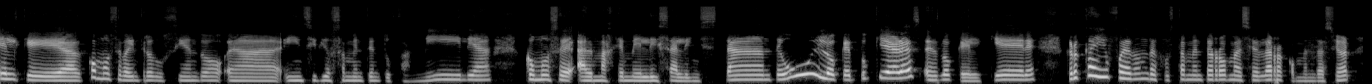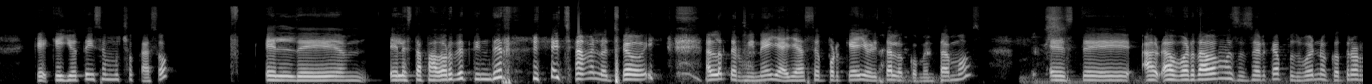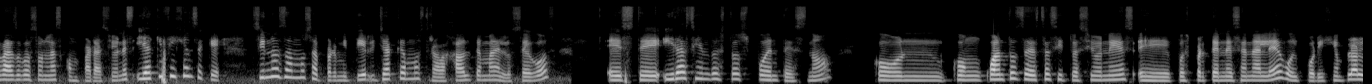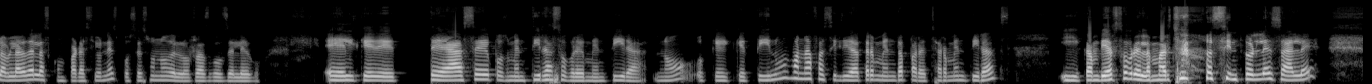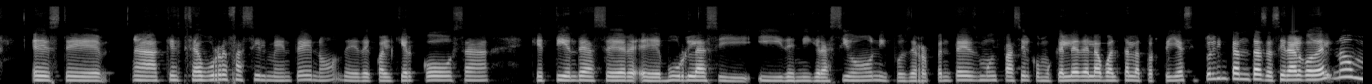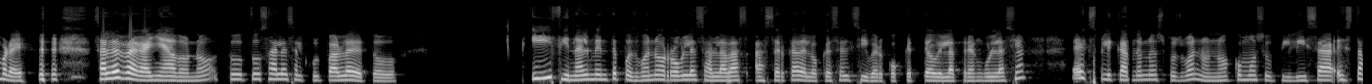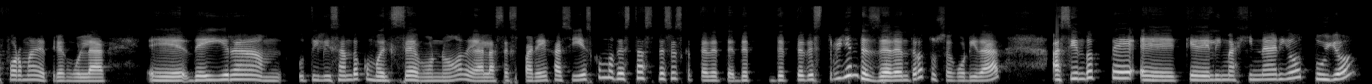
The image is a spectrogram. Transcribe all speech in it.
el que ah, cómo se va introduciendo ah, insidiosamente en tu familia, cómo se alma gemeliza al instante, uy, lo que tú quieres es lo que él quiere. Creo que ahí fue donde justamente Roma hacía la recomendación que, que yo te hice mucho caso, el de el estafador de Tinder, ya me lo eché hoy, ya lo terminé, ya, ya sé por qué y ahorita lo comentamos. Este, abordábamos acerca, pues bueno, que otros rasgos son las comparaciones. Y aquí fíjense que si nos vamos a permitir, ya que hemos trabajado el tema de los egos, este, ir haciendo estos puentes, ¿no? Con, con cuántos de estas situaciones eh, pues pertenecen al ego. Y por ejemplo, al hablar de las comparaciones, pues es uno de los rasgos del ego. El que te hace pues mentira sobre mentira, ¿no? Que, que tiene una facilidad tremenda para echar mentiras y cambiar sobre la marcha si no le sale, este, que se aburre fácilmente, ¿no? De, cualquier cosa, que tiende a hacer eh, burlas y, y, denigración y pues de repente es muy fácil como que le dé la vuelta a la tortilla. Si tú le intentas decir algo de él, no hombre, sales regañado, ¿no? Tú, tú sales el culpable de todo. Y finalmente, pues bueno, Robles hablabas acerca de lo que es el cibercoqueteo y la triangulación, explicándonos, pues bueno, ¿no? Cómo se utiliza esta forma de triangular eh, de ir utilizando como el cebo, ¿no? De a las exparejas y es como de estas veces que te, te destruyen desde dentro tu seguridad, haciéndote eh, que el imaginario tuyo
